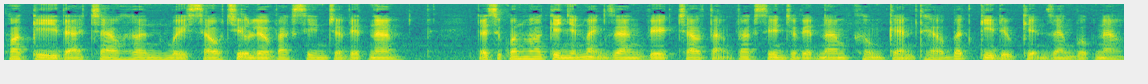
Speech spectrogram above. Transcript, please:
Hoa Kỳ đã trao hơn 16 triệu liều vaccine cho Việt Nam – Đại sứ quán Hoa Kỳ nhấn mạnh rằng việc trao tặng vaccine cho Việt Nam không kèm theo bất kỳ điều kiện ràng buộc nào.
